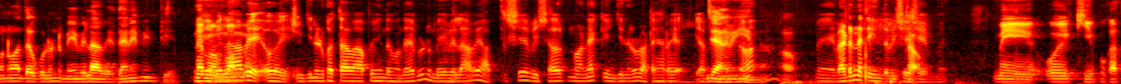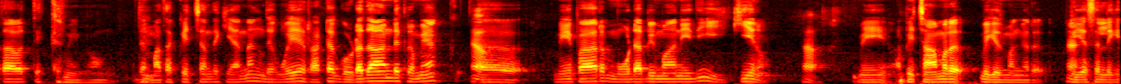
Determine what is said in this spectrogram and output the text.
මොනවද ඔකුලන්ට මේ වෙලාවේ දැනමින් තිය වෙලාවේ ඉංජිනරු කතාව අප හිද හොඳයිබට මේ වෙලාවේ අතිශය විශාල් මනක් ඉංජිනරු රටහර මේ වැඩ නැති හිද විශේෂයෙන්ම. මේ ඔය කියපු කතාවත් එක්ක මේ ඔවුන් දැ මතක් වෙච්චන්ද කියන්නම්. ද ඔය රට ගොඩදාණ්ඩ ක්‍රමයක් මේ පාර මෝඩ අභිමානයේදී කියනවා. මේ අපි චාමර මෙගෙස් මංගර ප්‍රියසල් එක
